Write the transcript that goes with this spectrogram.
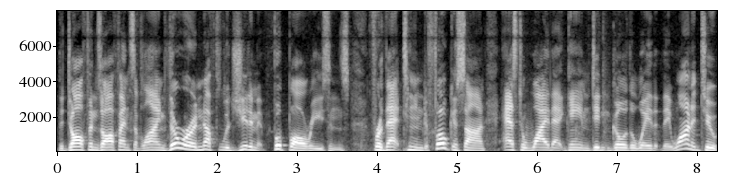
The Dolphins' offensive line. There were enough legitimate football reasons for that team to focus on as to why that game didn't go the way that they wanted to.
